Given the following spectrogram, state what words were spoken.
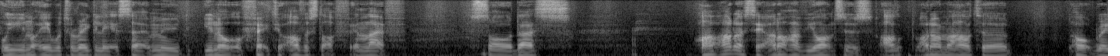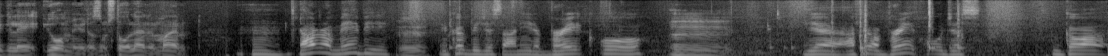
or you're not able to regulate a certain mood, you know, affect your other stuff in life. So that's, do I say? I don't have the answers. I I don't know how to help regulate your mood as I'm still learning mine. mm. i don't know maybe Mm. it could be just i need a break or Mm. Yeah, I feel a break or just go out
